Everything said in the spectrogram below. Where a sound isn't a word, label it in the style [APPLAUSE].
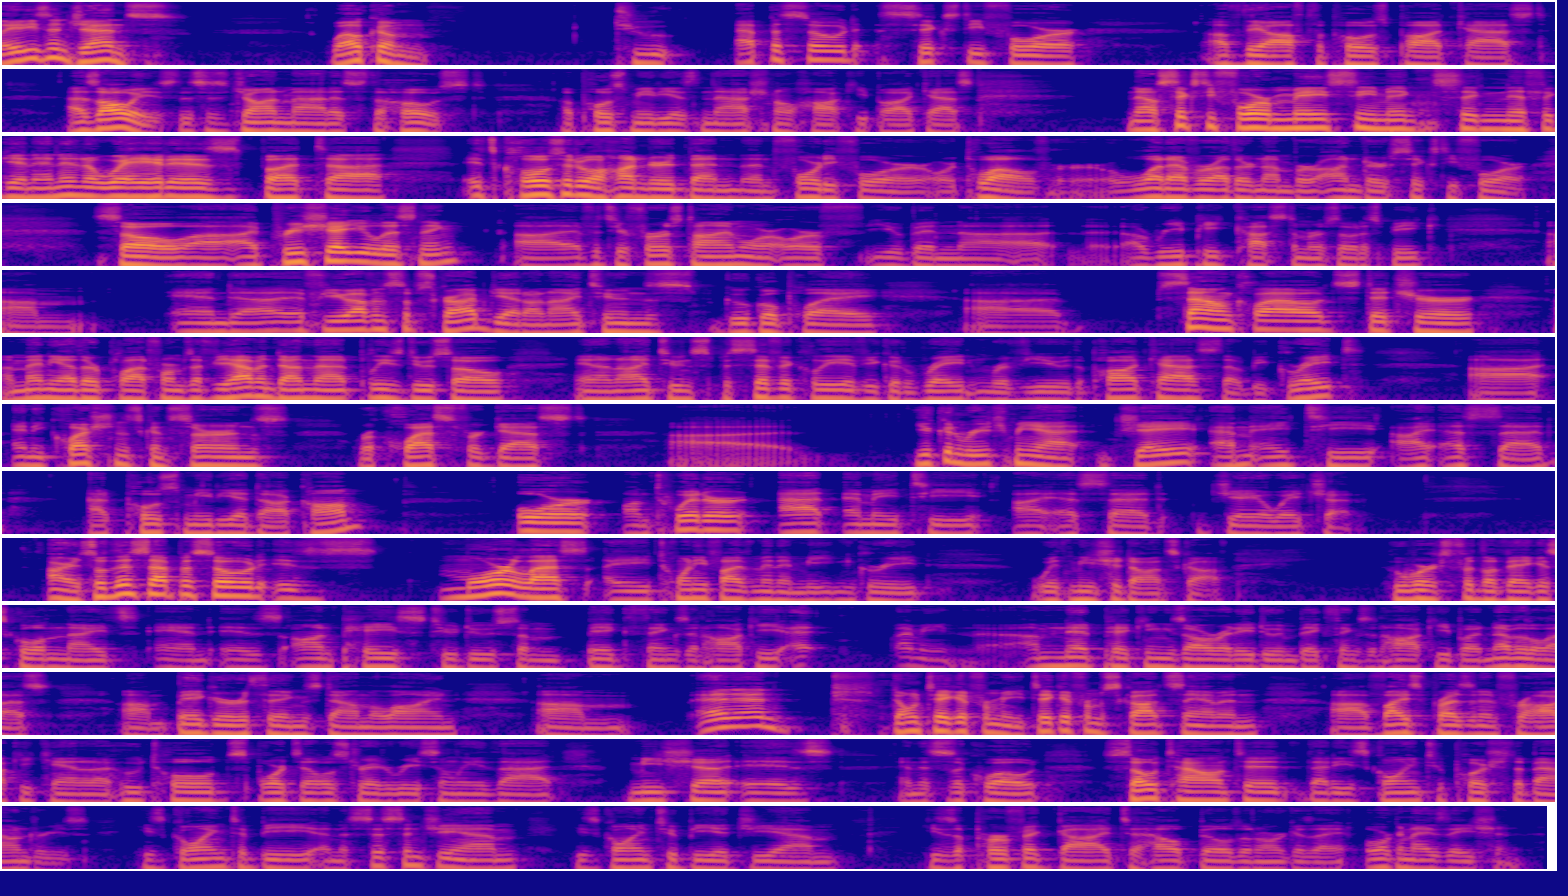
Ladies and gents, welcome to episode 64 of the Off the Post podcast. As always, this is John Matisz, the host of Postmedia's National Hockey Podcast. Now, 64 may seem insignificant, and in a way it is, but uh, it's closer to 100 than, than 44 or 12 or whatever other number under 64. So uh, I appreciate you listening. Uh, if it's your first time or, or if you've been uh, a repeat customer, so to speak. Um, and uh, if you haven't subscribed yet on iTunes, Google Play, uh, SoundCloud, Stitcher, uh, many other platforms, if you haven't done that, please do so. And on iTunes specifically, if you could rate and review the podcast, that would be great. Uh, any questions, concerns, requests for guests, you can reach me at jmatisz at postmedia.com or on Twitter at M-A-T-I-S-Z-J-O-H-N. All right, so this episode is more or less a 25 minute meet and greet with Misha Donskov, who works for the Vegas Golden Knights and is on pace to do some big things in hockey. I mean, I'm nitpicking. He's already doing big things in hockey, but nevertheless, um, bigger things down the line. Um, and then don't take it from me. Take it from Scott Salmond, uh, vice president for Hockey Canada, who told Sports Illustrated recently that Misha is, and this is a quote, so talented that he's going to push the boundaries. He's going to be an assistant GM. He's going to be a GM. He's a perfect guy to help build an organization.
